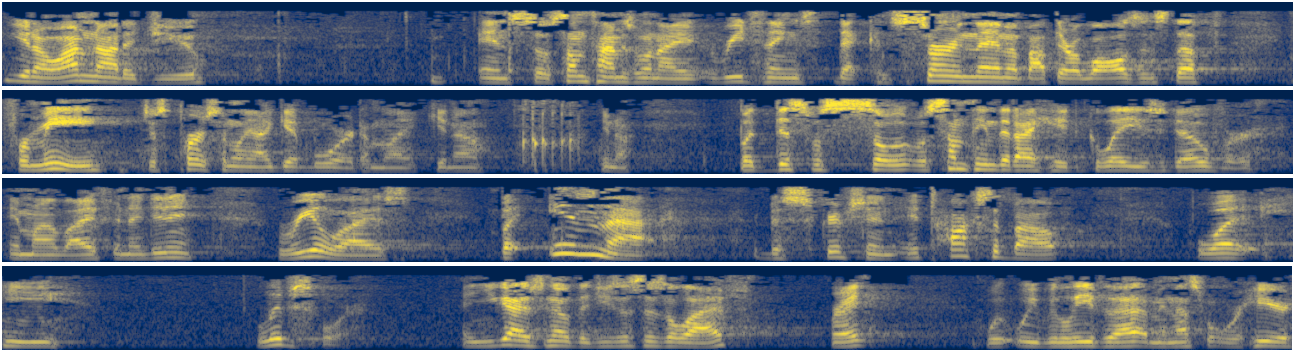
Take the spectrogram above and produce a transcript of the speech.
you know, I'm not a Jew. And so sometimes when I read things that concern them about their laws and stuff, for me, just personally, I get bored. I'm like, you know, you know. But this was so it was something that I had glazed over in my life, and I didn't realize. But in that description, it talks about what he lives for. And you guys know that Jesus is alive, right? We, we believe that. I mean, that's what we're here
